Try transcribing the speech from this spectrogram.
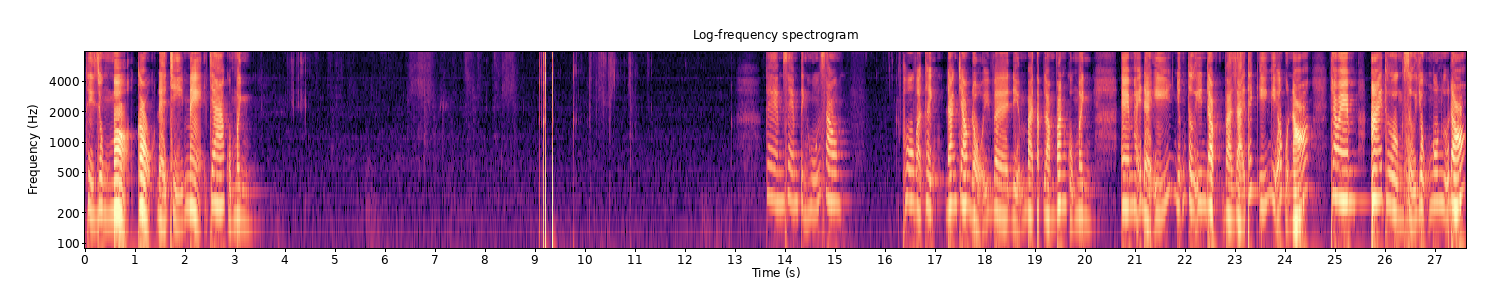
thì dùng mợ, cậu để chỉ mẹ, cha của mình. Các em xem tình huống sau. Thu và Thịnh đang trao đổi về điểm bài tập làm văn của mình. Em hãy để ý những từ in đậm và giải thích ý nghĩa của nó. Theo em, ai thường sử dụng ngôn ngữ đó?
